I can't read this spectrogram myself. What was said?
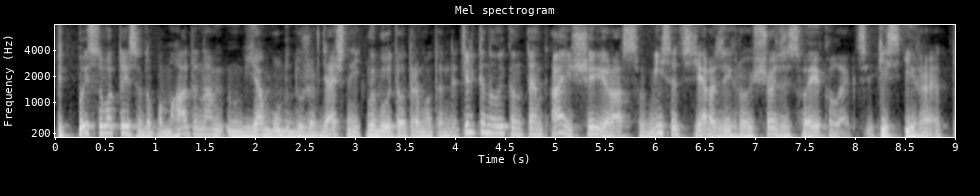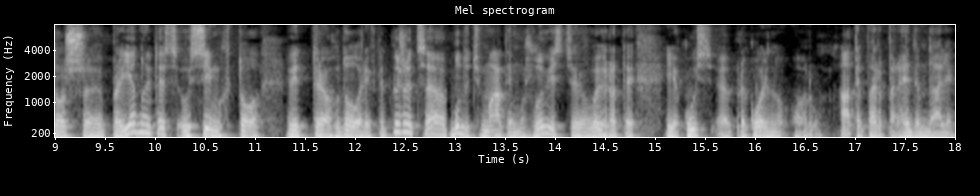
підписуватись, допомагати нам. Я буду дуже вдячний. Ви будете отримати не тільки новий контент, а й ще й раз в місяць я розіграю щось зі своєї колекції, якісь ігри. Тож е, приєднуйтесь усім, хто від 3 доларів підпишеться, будуть мати можливість виграти якусь прикольну гру. А тепер перейдемо далі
